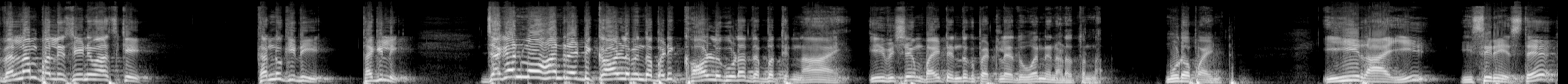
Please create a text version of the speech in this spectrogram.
వెల్లంపల్లి శ్రీనివాస్కి కన్నుకి ఇది తగిలి. జగన్మోహన్ రెడ్డి కాళ్ళ మీద పడి కాళ్ళు కూడా దెబ్బతిన్నాయి. ఈ విషయం బయట ఎందుకు పెట్టలేదు అని నేను అడుగుతున్నా. మూడో పాయింట్. ఈ రాయి ఇసిరేస్తే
